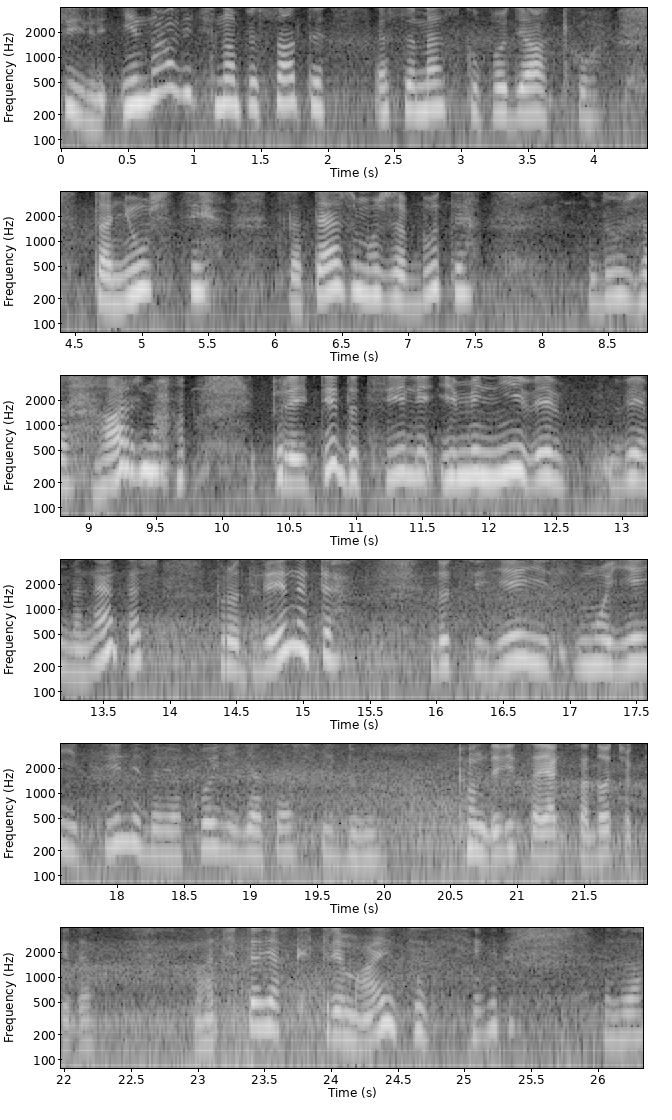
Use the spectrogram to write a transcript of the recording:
цілі? І навіть написати смс-ку подяку Танюшці. Це теж може бути дуже гарно прийти до цілі. І мені ви, ви мене теж продвинете до цієї моєї цілі, до якої я теж іду. Вон дивіться, як садочок іде. Бачите, як тримаються всі. За...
